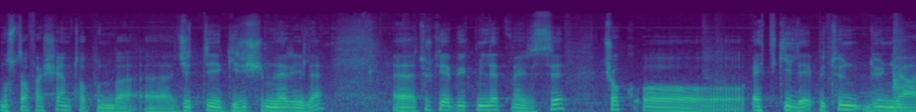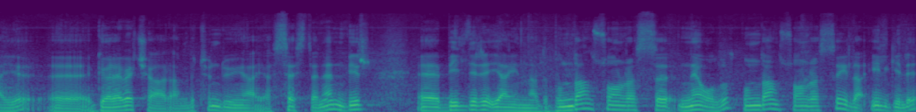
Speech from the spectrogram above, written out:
Mustafa Şentop'un da e, ciddi girişimleriyle e, Türkiye Büyük Millet Meclisi çok etkili, bütün dünyayı e, göreve çağıran, bütün dünyaya seslenen bir bildiri yayınladı. Bundan sonrası ne olur? Bundan sonrasıyla ilgili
